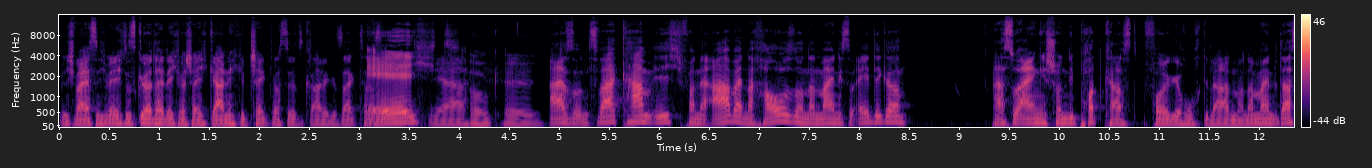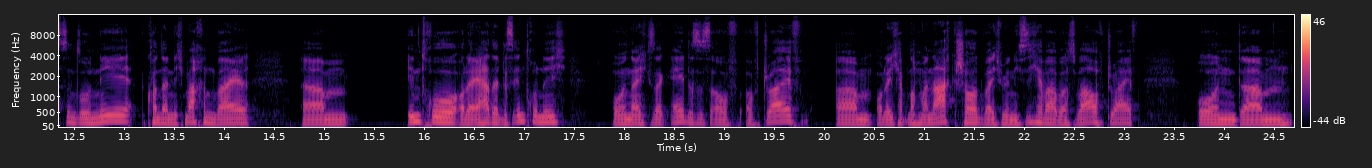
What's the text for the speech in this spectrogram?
ich weiß nicht, wenn ich das gehört hätte, hätte ich wahrscheinlich gar nicht gecheckt, was du jetzt gerade gesagt hast. Echt? Ja. Okay. Also, und zwar kam ich von der Arbeit nach Hause und dann meinte ich so, ey Digga, hast du eigentlich schon die Podcast-Folge hochgeladen? Und dann meinte das dann so, nee, konnte er nicht machen, weil ähm, Intro, oder er hatte das Intro nicht. Und da habe ich gesagt, ey, das ist auf, auf Drive. Ähm, oder ich habe nochmal nachgeschaut, weil ich mir nicht sicher war, aber es war auf Drive. Und ähm,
